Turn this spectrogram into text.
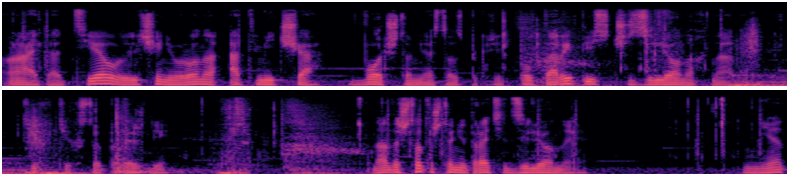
А, это от тела, увеличение урона от меча. Вот что мне осталось прикрутить. Полторы тысячи зеленых надо. Тихо, тихо, стой, подожди. Надо что-то, что не тратит зеленые. Нет.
